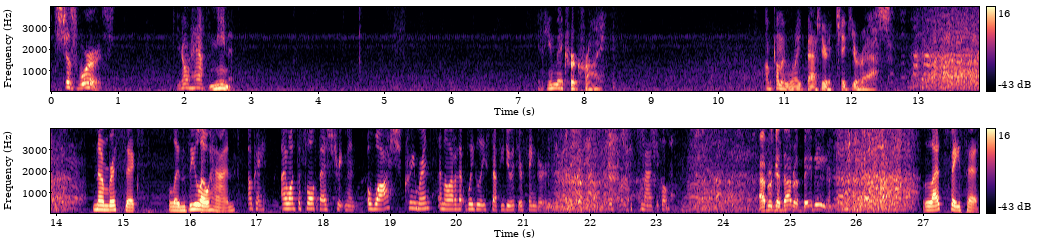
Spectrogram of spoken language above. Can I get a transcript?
it's just words. You don't have to mean it. If you make her cry, I'm coming right back here to kick your ass. Number 6. Lindsay Lohan. Okay, I want the full Fez treatment. A wash, cream rinse, and a lot of that wiggly stuff you do with your fingers. it's magical. Abracadabra, baby. Let's face it,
